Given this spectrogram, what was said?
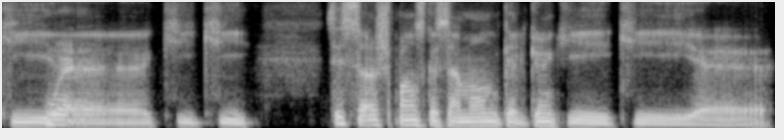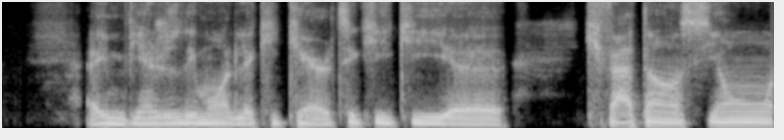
qui, euh, qui, qui, c'est ça, je pense que ça montre quelqu'un qui, qui euh, il me vient juste des mots de là, qui care, qui, qui, qui fait attention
